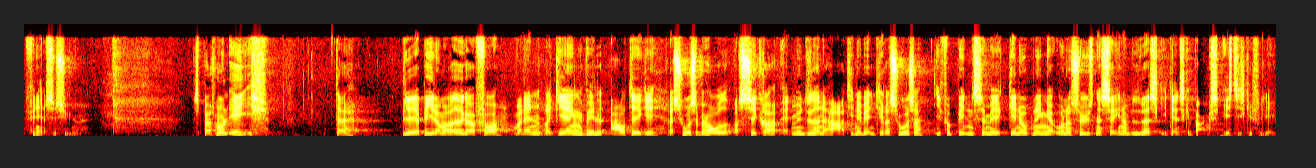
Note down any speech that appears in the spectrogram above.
Finanssynet. Spørgsmål E. Der bliver jeg bedt om at redegøre for, hvordan regeringen vil afdække ressourcebehovet og sikre, at myndighederne har de nødvendige ressourcer i forbindelse med genåbningen af undersøgelsen af sagen om hvidvask i Danske Banks estiske filial.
